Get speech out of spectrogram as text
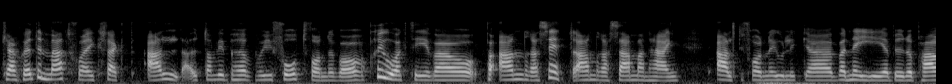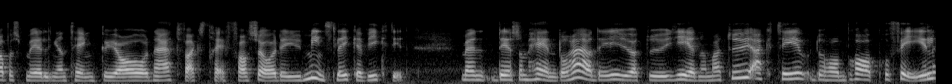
kanske inte matchar exakt alla utan vi behöver ju fortfarande vara proaktiva och på andra sätt, och andra sammanhang allt ifrån olika, vad ni erbjuder på Arbetsförmedlingen tänker jag och nätverksträffar och så. Det är ju minst lika viktigt. Men det som händer här det är ju att du genom att du är aktiv, du har en bra profil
